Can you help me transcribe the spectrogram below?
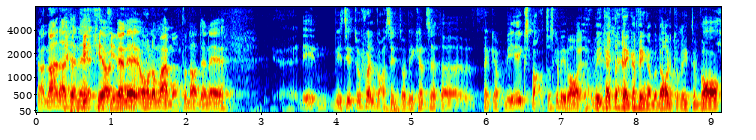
Ja, nej, nej, den är, ja, den är, jag håller med Mårten där. Den är, är, vi sitter själva, sitter, vi kan inte sätta, peka, vi är experter ska vi vara Vi kan inte peka finger på Dalkurd riktigt, var,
